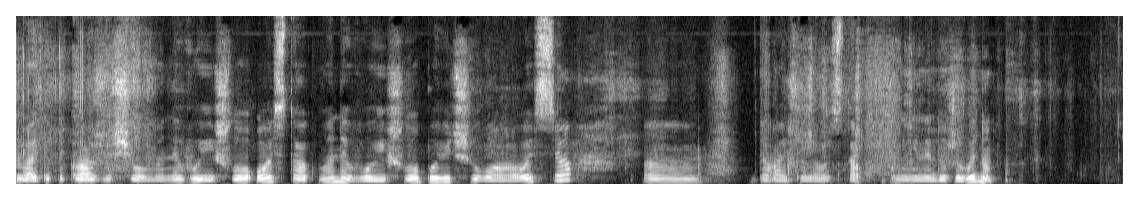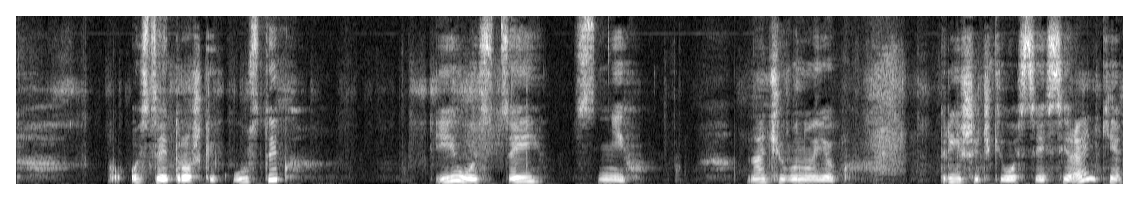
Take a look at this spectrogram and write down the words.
Давайте покажу, що в мене вийшло. Ось так в мене вийшло, повідшивалося. Е, Давайте я ось так, мені не дуже видно. Ось цей трошки кустик. І ось цей сніг. Наче воно як трішечки ось цей сіренький,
